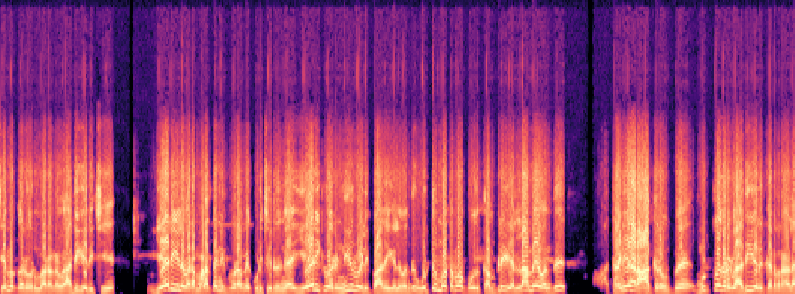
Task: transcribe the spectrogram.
சீமக்கரூர் மரங்கள் அதிகரிச்சு ஏரியில வர மழை தண்ணி பூராமே குடிச்சிருதுங்க. ஏரிக்கு வர நீர்வழி பாதைகள் வந்து ஒட்டுமொத்தமா போகுது. கம்ப்ளீட் எல்லாமே வந்து தனியார் ஆக்கிரமிப்பு முட்புதர்கள் அதிகம் இருக்கிறதுனால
